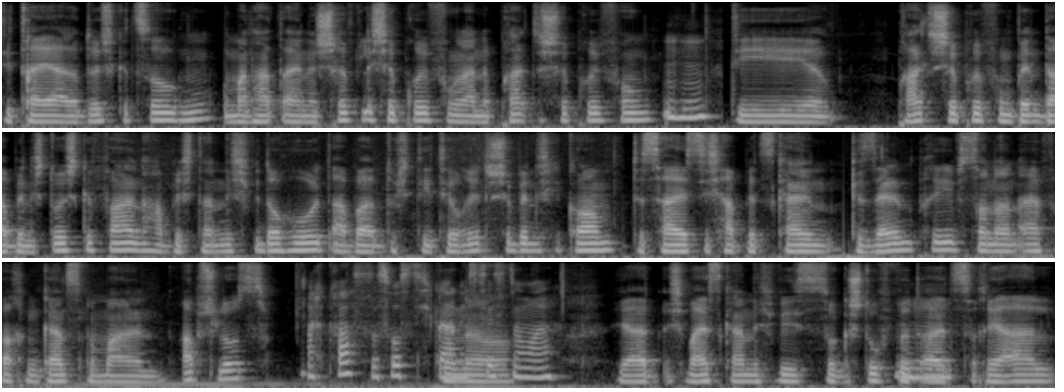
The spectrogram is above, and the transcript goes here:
die drei Jahre durchgezogen. Man hat eine schriftliche Prüfung und eine praktische Prüfung. Mhm. Die praktische Prüfung bin, da bin ich durchgefallen, habe ich dann nicht wiederholt, aber durch die theoretische bin ich gekommen. Das heißt, ich habe jetzt keinen Gesellenbrief, sondern einfach einen ganz normalen Abschluss. Ach krass, das wusste ich gar genau. nicht. Siehst du mal. Ja, ich weiß gar nicht, wie es so gestuft wird mhm. als Real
